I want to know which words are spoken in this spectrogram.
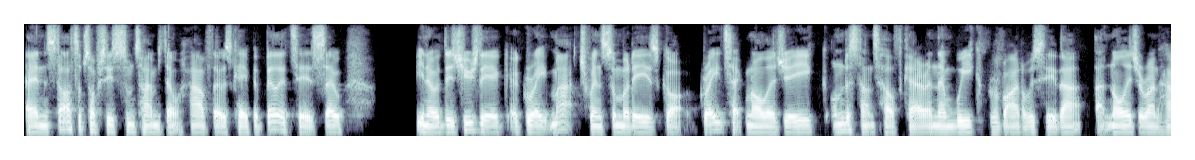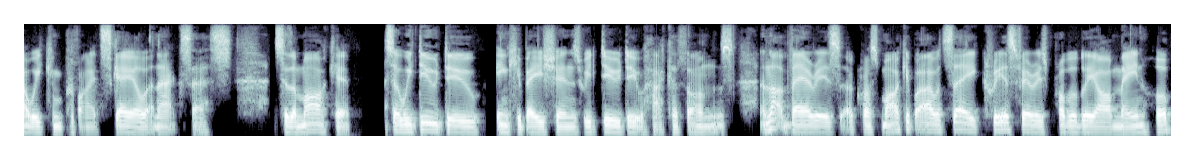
And startups obviously sometimes don't have those capabilities. So you know, there's usually a, a, great match when somebody's got great technology, understands healthcare, and then we can provide obviously that that knowledge around how we can provide scale and access to the market. So we do do incubations, we do do hackathons, and that varies across market. But I would say Creasphere is probably our main hub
